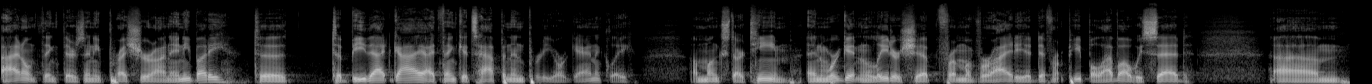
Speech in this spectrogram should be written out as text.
I don't think there's any pressure on anybody to to be that guy. I think it's happening pretty organically amongst our team, and we're getting leadership from a variety of different people. I've always said um,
